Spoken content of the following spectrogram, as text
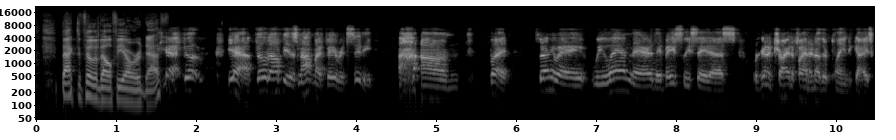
back to Philadelphia or death. Yeah, yeah, Philadelphia is not my favorite city. um, but so anyway, we land there. They basically say to us, "We're going to try to find another plane to guys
